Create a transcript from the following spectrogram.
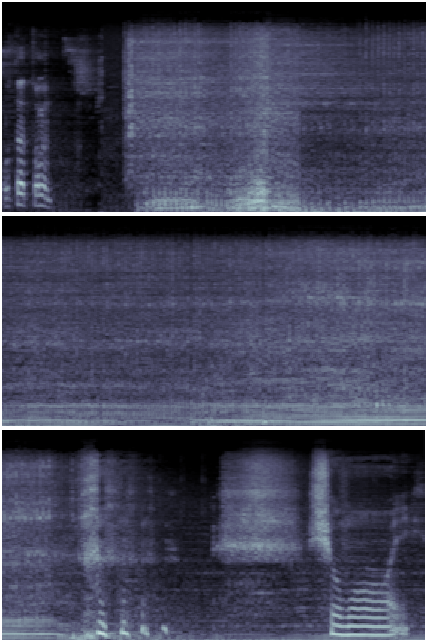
উস্তাদ চলেন। সময়।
